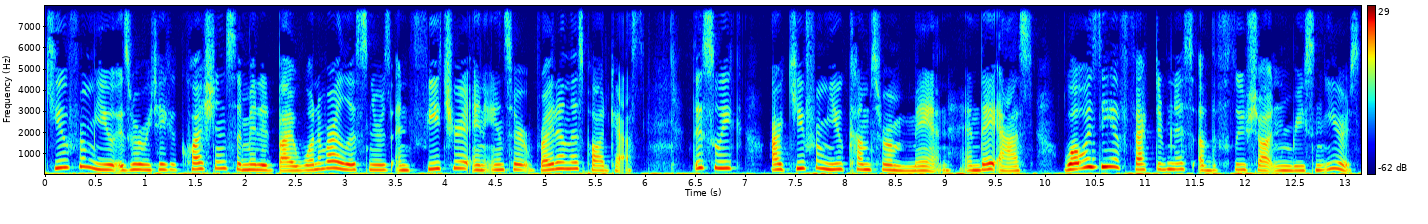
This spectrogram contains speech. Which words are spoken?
Q from You is where we take a question submitted by one of our listeners and feature it and answer it right on this podcast. This week, our Q from You comes from Man, and they asked, What was the effectiveness of the flu shot in recent years?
